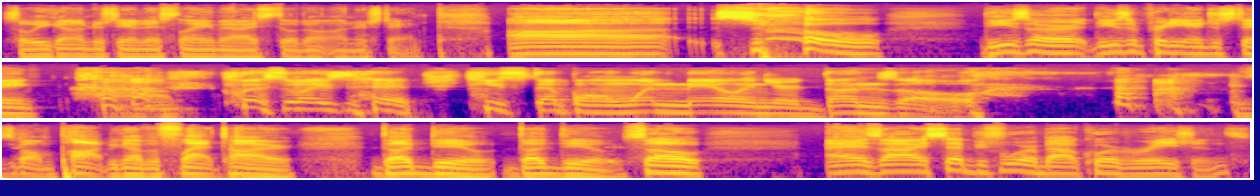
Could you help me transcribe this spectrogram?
so we can understand their slang that I still don't understand. Uh so these are these are pretty interesting. Um, Somebody said, you step on one nail and you're donezo. It's gonna pop. You have a flat tire. Done deal. Done deal. So, as I said before about corporations,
